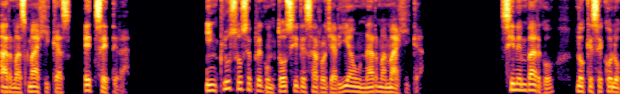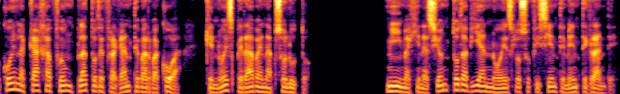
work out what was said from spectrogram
armas mágicas, etc. Incluso se preguntó si desarrollaría un arma mágica. Sin embargo, lo que se colocó en la caja fue un plato de fragante barbacoa, que no esperaba en absoluto. Mi imaginación todavía no es lo suficientemente grande.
